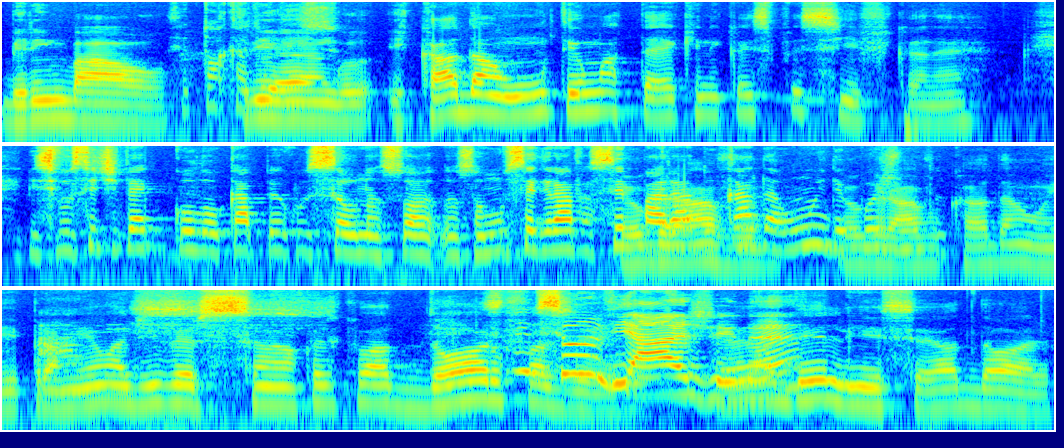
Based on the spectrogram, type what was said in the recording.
berimbau, triângulo. E cada um tem uma técnica específica, né? E se você tiver que colocar percussão na sua, na sua música, você grava separado gravo, cada um e depois Eu gravo junta? cada um. E pra Ah, mim é uma ixi. diversão, é uma coisa que eu adoro Deve fazer. ser uma viagem, é né? uma delícia, eu adoro.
